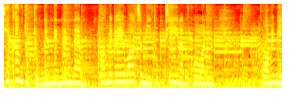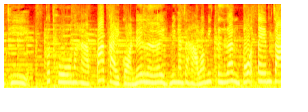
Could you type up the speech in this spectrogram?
ที่เครื่องจุกๆเน้นๆแน่นๆ ก็ไม่ได้ว่าจะมีทุกที่นะทุกคน กลัวไม่มีที่ ก็โทรมาหาป้าไก่ก่อนได้เลย ไม่งั้นจะหาว่าไม่เตือน โต๊ะเต็มจ้า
